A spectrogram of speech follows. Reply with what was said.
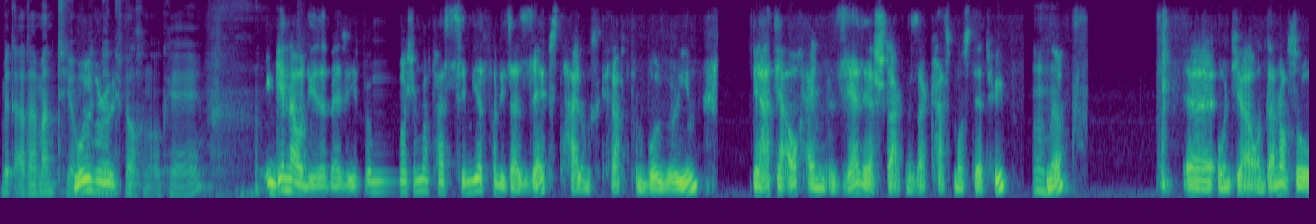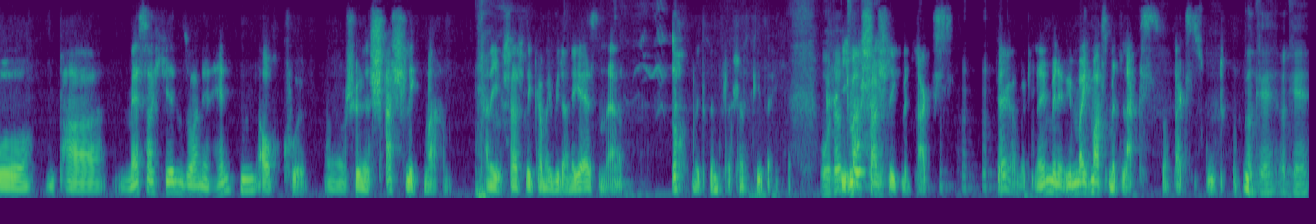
Mit Adamantium Wolverine. in den Knochen, okay. Genau, diese, also ich bin schon mal fasziniert von dieser Selbstheilungskraft von Wolverine. Der hat ja auch einen sehr, sehr starken Sarkasmus, der Typ. Mhm. Ne? Äh, und ja, und dann noch so ein paar Messerchen so an den Händen, auch cool. Schönes Schaschlik machen. Ah, nee, Schaschlik kann man wieder nicht essen. Ne? Doch, mit Rindfleisch, das geht eigentlich. Oder ich mache Schaschlik mit Lachs. ja, ja, mit, ich mache es mit Lachs. Lachs ist gut. Okay, okay.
